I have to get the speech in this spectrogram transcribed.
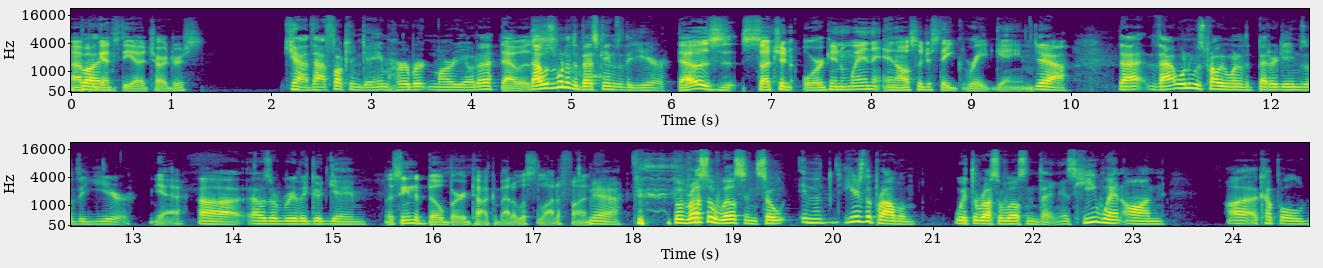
Up but against the uh, Chargers. yeah, that fucking game, Herbert and Mariota, That was that was one of the best games of the year. that was such an Oregon win and also just a great game. Yeah, that that one was probably one of the better games of the year. Yeah. Uh, that was a really good game. Listening to Bill Bird talk about it was a lot of fun. Yeah, but Russell Wilson. So in here's the problem with the Russell Wilson thing is he went on uh, a couple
